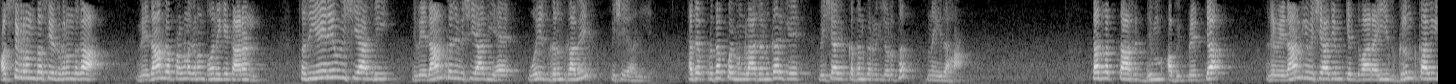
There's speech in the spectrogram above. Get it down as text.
अस्य ग्रंथ से इस ग्रंथ का वेदांत का प्रकरण ग्रंथ होने के कारण तदीय विषयादि वेदांत का जो विषय आदि है वही इस ग्रंथ का भी विषय आदि है। अतः पृथक कोई मंगलाचरण करके विषय कथन करने की ज़रूरत नहीं रहा। तदवत्ता सिद्धि अभिप्रेत्या। वेदांत के विषयादि के द्वारा ही इस ग्रंथ का भी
